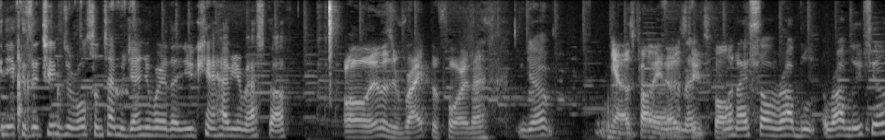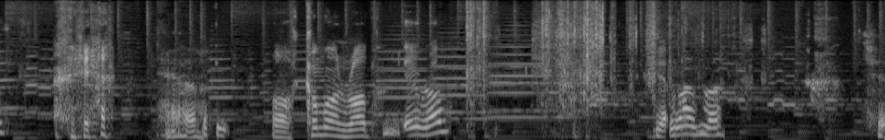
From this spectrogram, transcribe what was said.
Yeah, because they changed the rule sometime in January that you can't have your mask off. Oh, it was right before then. Yep. Yeah, it was probably Uh, those when I- dudes' fault. When I saw Rob Rob Liefeld, yeah. Yeah. Oh, come on, Rob. hey Rob, Yeah. Rob,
